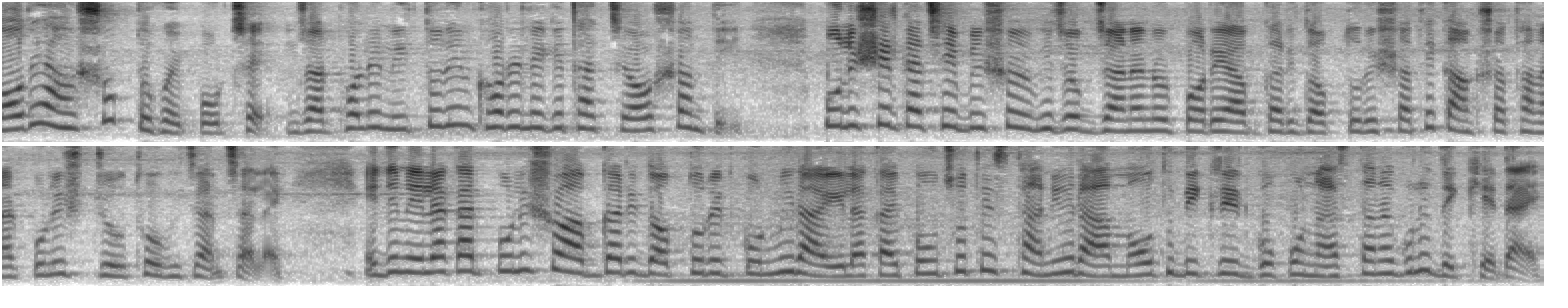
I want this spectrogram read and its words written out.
মদে আসক্ত হয়ে পড়ছে, যার ফলে নিত্যদিন ঘরে লেগে থাকছে অশান্তি। পুলিশের কাছে বিষয়ে অভিযোগ জানানোর পরে আবগারি দপ্তরের সাথে কাঁকসা থানার পুলিশ যৌথ অভিযান চালায়। এদিন এলাকার পুলিশ ও আবগারি দপ্তরের কর্মীরা এলাকায় পৌঁছতে স্থানীয়রা মদ বিক্রির গোপন আস্তানাগুলো দেখিয়ে দেয়।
